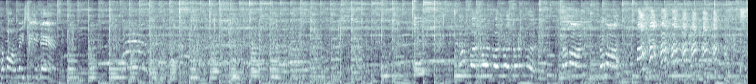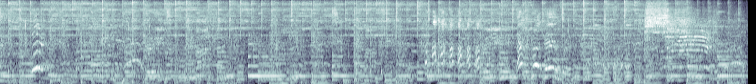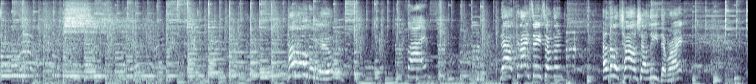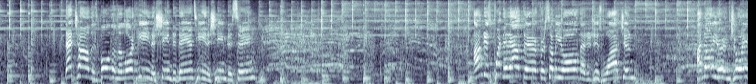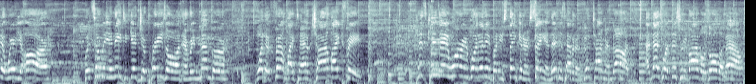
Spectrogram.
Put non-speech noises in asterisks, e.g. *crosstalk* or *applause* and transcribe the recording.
Come on, let me see you dance. Good, good, good, good, good, good. Come on, come on. *laughs* shall lead them, right? That child is bold in the Lord. He ain't ashamed to dance. He ain't ashamed to sing. I'm just putting it out there for some of you all that are just watching. I know you're enjoying it where you are, but some of you need to get your praise on and remember what it felt like to have childlike faith. Anybody's or saying. They're just having a good time in God. And that's what this revival is all about.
